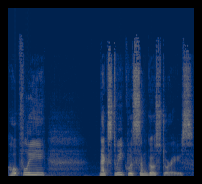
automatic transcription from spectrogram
hopefully next week with some ghost stories.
